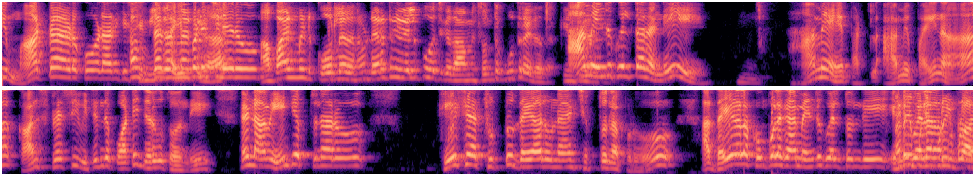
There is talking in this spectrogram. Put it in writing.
ఈ మాట్లాడుకోవడానికి సిద్ధంగా ఎప్పటి నుంచి లేరు? అపాయింట్మెంట్ కోరలేదన్న డైరెక్ట్గా వెళ్ళిపోవచ్చు కదా ఆమె సొంత కూతురే కదా ఆమె ఎందుకు వెళ్తారండి. ఆమె పట్ల ఆమె పైన కాన్స్పిరసీ విత్ ఇన్ ద పార్టీ జరుగుతోంది. అండ్ ఆమె ఏం చెప్తున్నారు? కేసీఆర్ చుట్టూ దయాలు ఉన్నాయని చెప్తున్నప్పుడు ఆ దయాల కుంపలకి ఆమె ఎందుకు వెళ్తుంది? ఇప్పుడు ఆ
